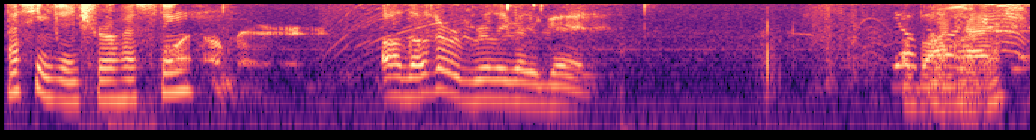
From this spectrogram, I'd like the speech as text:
That seems interesting. Oh, those are really really good. Yo, A bomb hack.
